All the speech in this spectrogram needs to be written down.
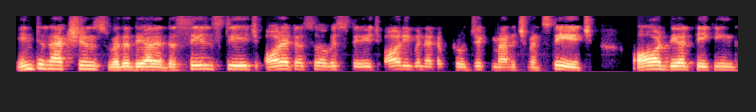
interactions, whether they are at the sales stage or at a service stage or even at a project management stage, or they are taking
